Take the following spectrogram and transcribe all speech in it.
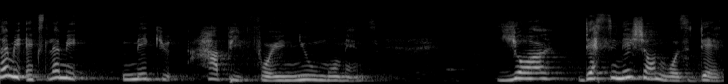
Let me, ex- let me make you happy for a new moment. Your destination was death,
